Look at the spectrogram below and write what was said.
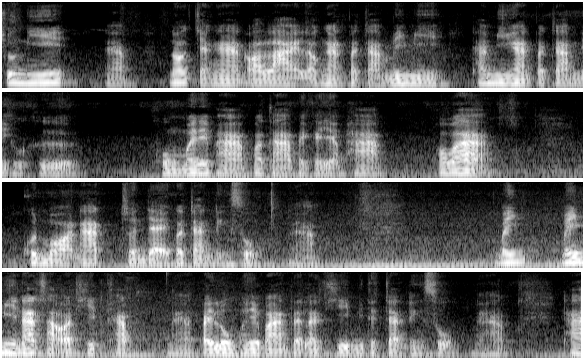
ช่วงนี้นะครับ นอกจากงานออนไลน์แล้วงานประจำไม่มี ถ้ามีงานประจำนี่ก็คือ คงไม่ได้พาพ่อตาไปกายภาพ เพราะว่าคุณหมอนัดส่วนใหญ่ก็จันทร์ถึงศุกร์นะครับ ไม่ไม่มีนัดเสาร์อาทิตย์ครับนะบไปโรงพยาบาลแต่ละทีมีแต่จันทร์ถึงศุกร์นะครับ ถ้า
